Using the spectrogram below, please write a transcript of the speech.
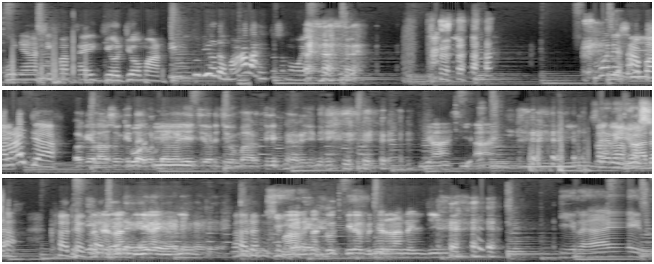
punya sifat kayak Giorgio Martin itu dia udah marah itu sama Westbrook. Cuma dia sabar aja. Oke, langsung kita Bodi. undang aja Giorgio Martin hari ini. Ya si anjing. Serius? ada. Gak ada, gak ada. Beneran dia, Nggak ada, anjing. nggak ada. Gak ada. Bangsat gue kira beneran anjing. Kirain.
